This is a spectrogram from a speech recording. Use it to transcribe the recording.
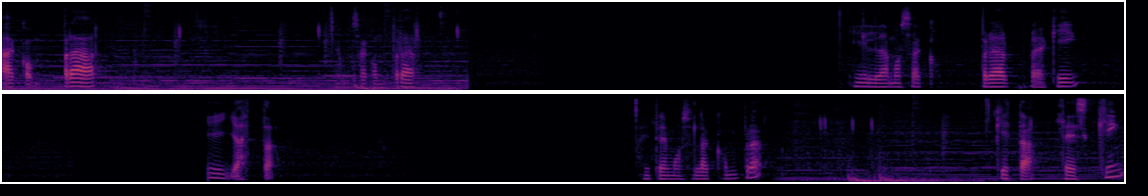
a comprar. Vamos a comprar. Y le damos a comprar comprar por aquí. Y ya está. Ahí tenemos la compra. Aquí está la skin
